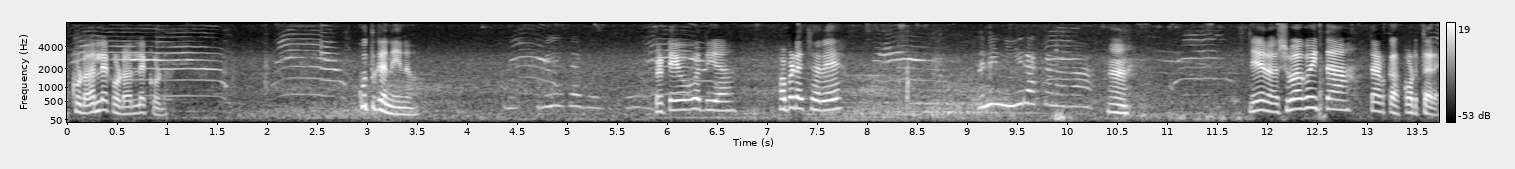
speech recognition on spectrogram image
ಹಾಂ ಕೊಡು ಅಲ್ಲೇ ಕೊಡು ಅಲ್ಲೇ ಕೊಡು. ಕೂತ್ಕ ನೀನು. ಬಟ್ಟೆ ಹೋಗೋದಿಯಾ? ಹೊಬಡ ಚರೆ. ಹಾಂ. ಏನು ಹಸುವಾಗೋಯ್ತಾ ತಡ್ಕ ಕೊಡ್ತಾರೆ.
